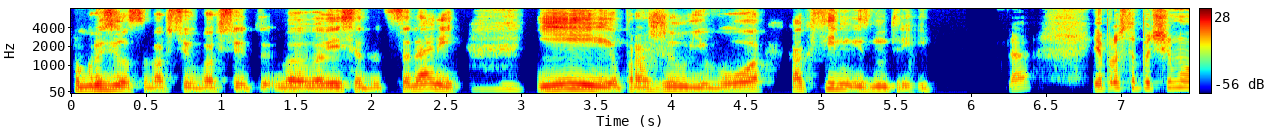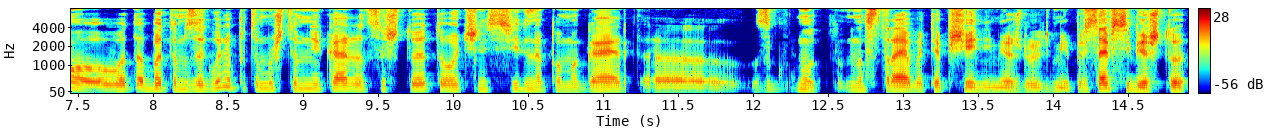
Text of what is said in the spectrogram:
погрузился во, всю, во, всю, во весь этот сценарий и прожил его как фильм изнутри. Да? Я просто почему вот об этом заговорю, потому что мне кажется, что это очень сильно помогает э, ну, настраивать общение между людьми. Представь себе, что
